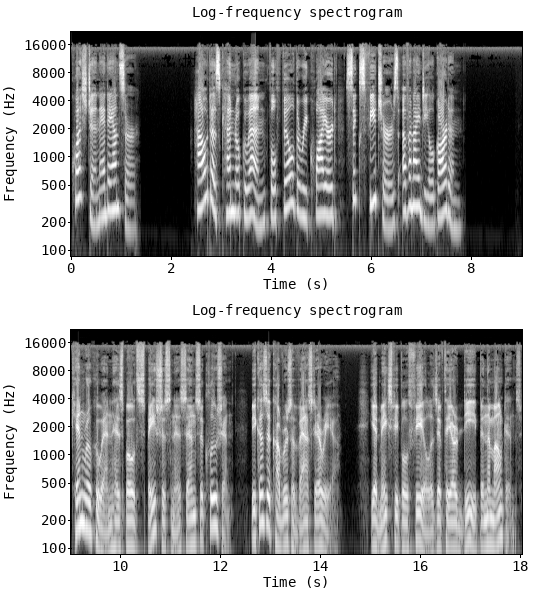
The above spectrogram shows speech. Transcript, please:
Question and answer. How does Kenrokuen fulfill the required six features of an ideal garden? Kenrokuen has both spaciousness and seclusion because it covers a vast area. Yet makes people feel as if they are deep in the mountains.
